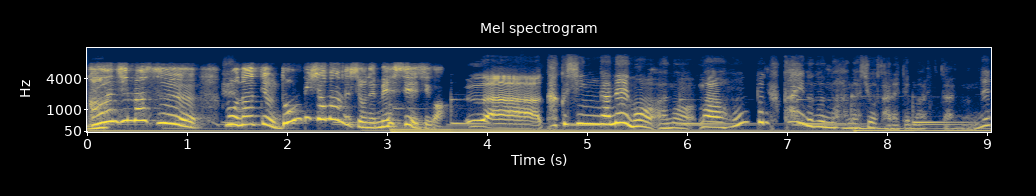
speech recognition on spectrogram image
感じます。もうなんていうの、ドンピシャなんですよね、メッセージが。うわ確信がね、もうあの、まあ本当に深い部分の話をされてましたよね。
